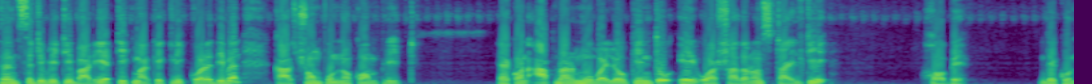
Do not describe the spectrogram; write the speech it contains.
সেন্সিটিভিটি বাড়িয়ে টিক মার্কে ক্লিক করে দিবেন, কাজ সম্পূর্ণ কমপ্লিট এখন আপনার মোবাইলেও কিন্তু এই অসাধারণ স্টাইলটি হবে। দেখুন,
